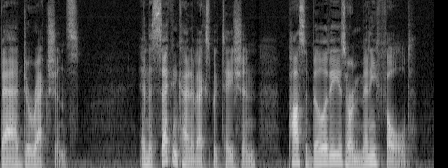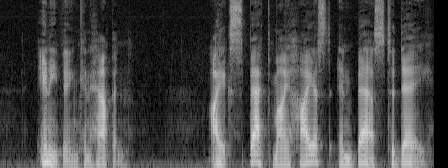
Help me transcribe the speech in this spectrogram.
bad directions. In the second kind of expectation, possibilities are manyfold. Anything can happen. I expect my highest and best today.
